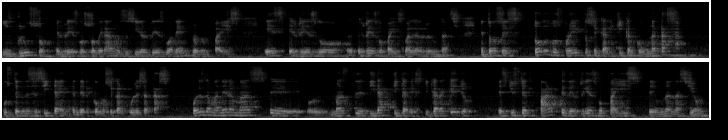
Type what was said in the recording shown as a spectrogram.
incluso el riesgo soberano, es decir, el riesgo adentro de un país, es el riesgo, el riesgo país, valga la redundancia. Entonces, todos los proyectos se califican con una tasa usted necesita entender cómo se calcula esa tasa. ¿Cuál es la manera más, eh, más didáctica de explicar aquello? Es que usted parte del riesgo país de una nación,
